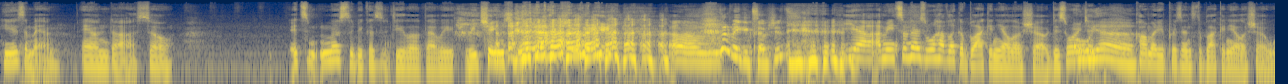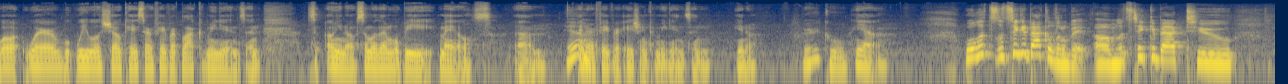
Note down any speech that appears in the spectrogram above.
he is a man, and uh, so it's mostly because of D'Lo that we we changed it. Actually, You gotta make exceptions. yeah. I mean, sometimes we'll have like a black and yellow show. Disoriented Oh, yeah. Comedy presents the black and yellow show, where we will showcase our favorite black comedians, and oh, you know, some of them will be males, um, Yeah. and our favorite Asian comedians, and you know, Very cool. yeah. Well, let's let's take it back a little bit. Um, let's take it back to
